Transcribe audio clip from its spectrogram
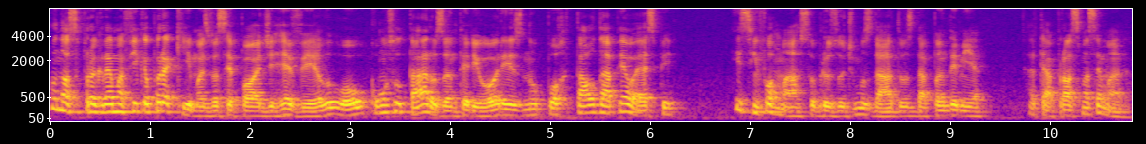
O nosso programa fica por aqui, mas você pode revê-lo ou consultar os anteriores no portal da APOESP e se informar sobre os últimos dados da pandemia. Até a próxima semana.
